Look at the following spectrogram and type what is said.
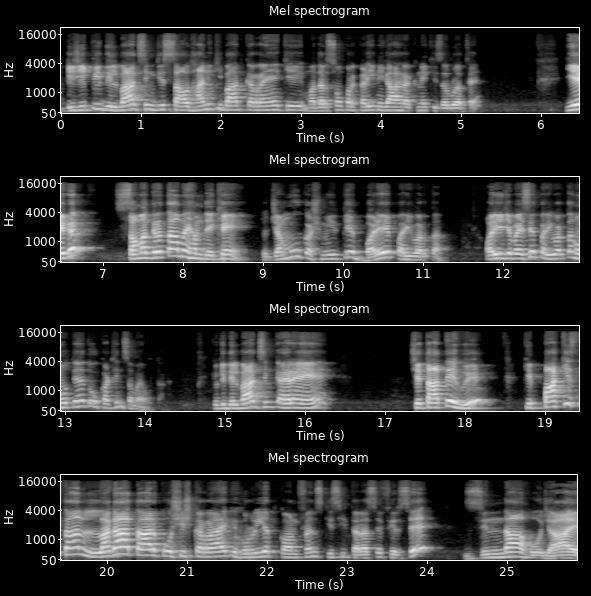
डीजीपी दिलबाग सिंह जिस सावधानी की बात कर रहे हैं कि मदरसों पर कड़ी निगाह रखने की ज़रूरत है, ये अगर समग्रता में हम देखें तो जम्मू कश्मीर के बड़े परिवर्तन, और ये जब ऐसे परिवर्तन होते हैं तो वो कठिन समय होता है। क्योंकि दिलबाग सिंह कह रहे हैं, चिताते हुए कि पाकिस्तान लगातार कोशिश कर रहा है कि हुर्रियत कॉन्फ्रेंस किसी तरह से फिर से ज़िंदा हो जाए।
